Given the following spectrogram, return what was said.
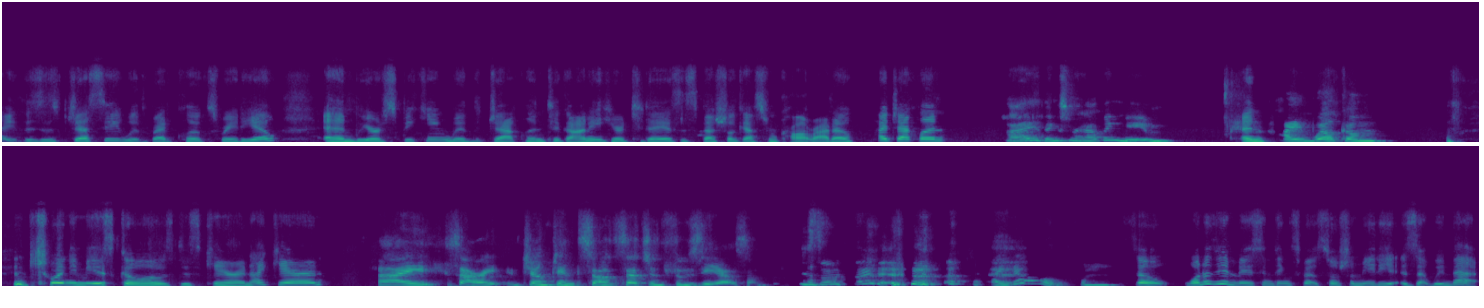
Hi, this is Jesse with Red Cloaks Radio, and we are speaking with Jacqueline Tagani here today as a special guest from Colorado. Hi, Jacqueline. Hi, thanks for having me. And Hi, welcome. joining me as co-host is Karen. Hi, Karen. Hi, sorry, jumped in. So such enthusiasm. I'm so excited. I know. So one of the amazing things about social media is that we met.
